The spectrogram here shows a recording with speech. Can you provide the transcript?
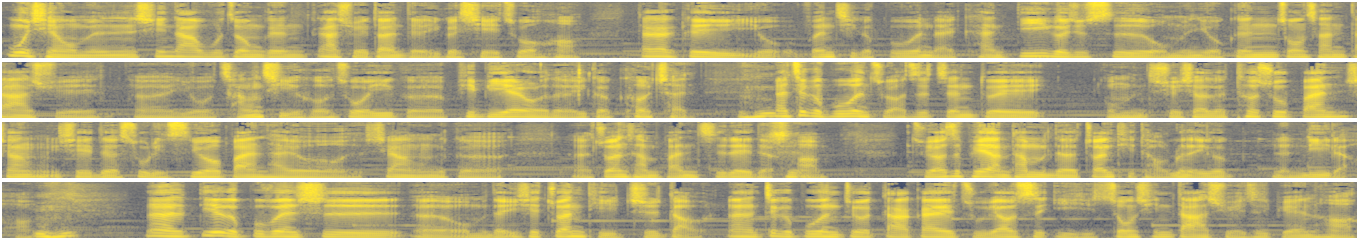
目前我们新大附中跟大学端的一个协作哈，大概可以有分几个部分来看。第一个就是我们有跟中山大学呃有长期合作一个 PBL 的一个课程，那这个部分主要是针对我们学校的特殊班，像一些的数理自优班，还有像那个呃专长班之类的啊。主要是培养他们的专题讨论的一个能力的哈。那第二个部分是呃我们的一些专题指导。那这个部分就大概主要是以中心大学这边哈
